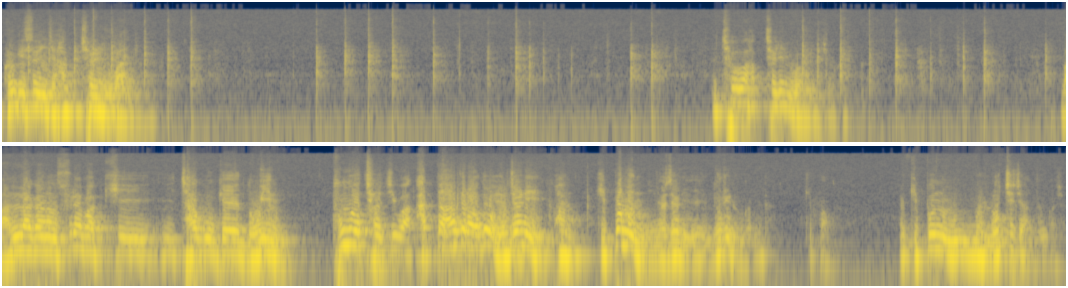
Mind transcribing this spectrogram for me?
거기서 이제 학철유한 처학철이 유한이죠. 말라가는 수레바퀴 이 자국의 노인 붕어 처지와 같다 하더라도 여전히 환 기쁨은 여전히 누리는 겁니다. 기쁨. 기쁨을 놓치지 않는 거죠.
